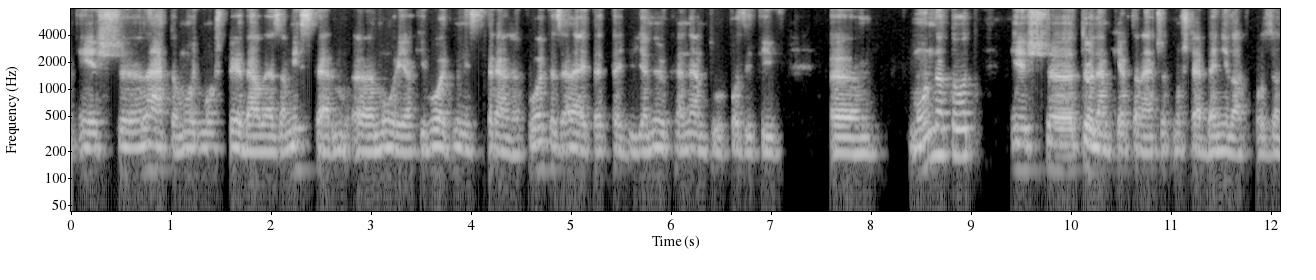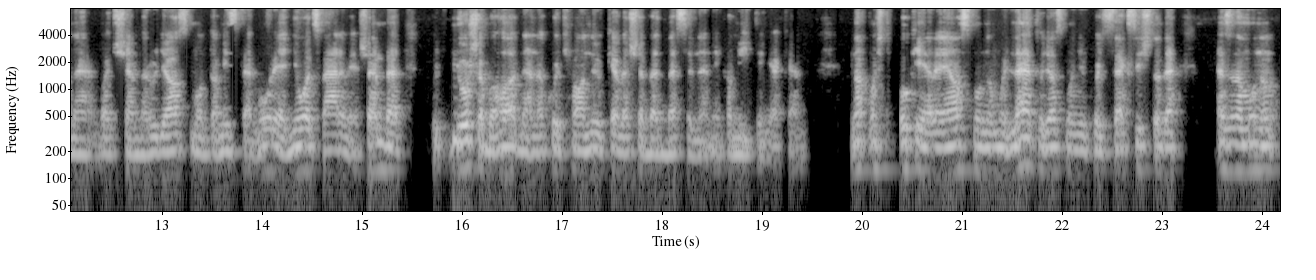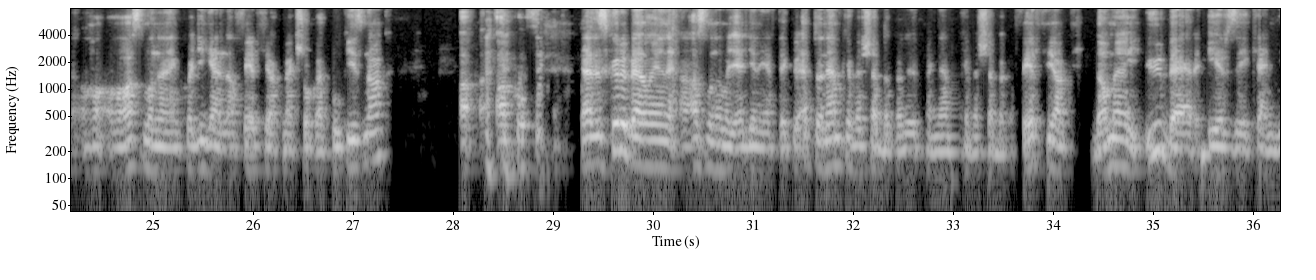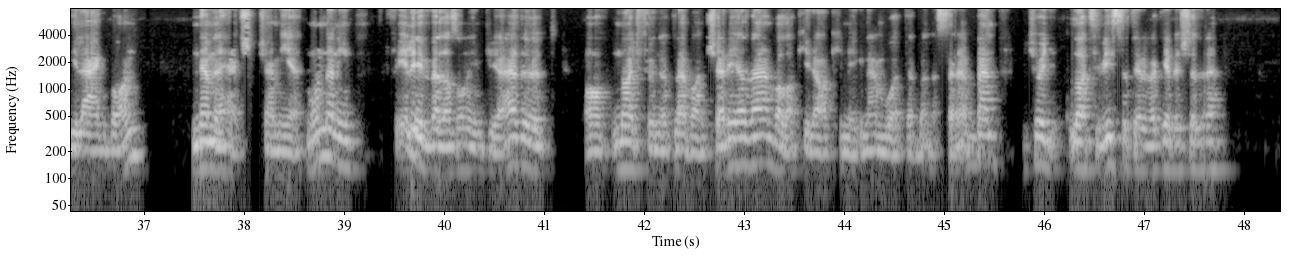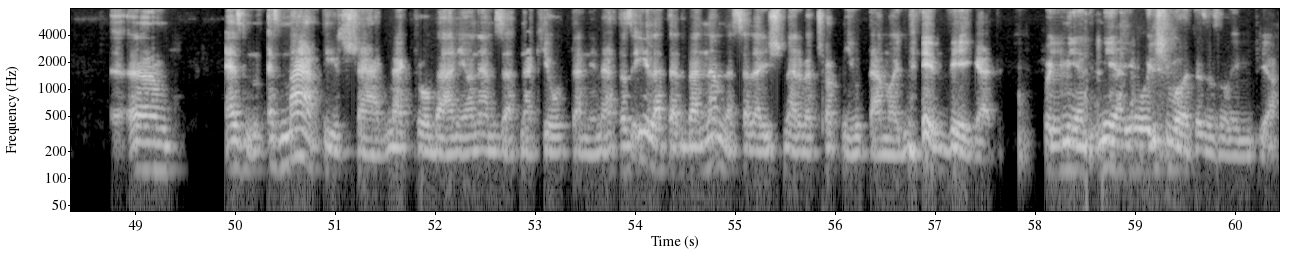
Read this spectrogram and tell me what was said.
és látom, hogy most például ez a Mr. Móri, aki volt miniszterelnök volt, ez elejtett egy ugye nőkre nem túl pozitív mondatot, és tőlem kér tanácsot most ebben nyilatkozzon-e, vagy sem, mert ugye azt mondta Mr. Mori, egy 83 éves ember, hogy gyorsabban haladnának, hogyha a nők kevesebbet beszélnének a meetingeken. Na most oké, okay, erre azt mondom, hogy lehet, hogy azt mondjuk, hogy szexista, de ezen a mondom, ha, ha azt mondanánk, hogy igen, a férfiak meg sokat pukiznak, akkor tehát ez körülbelül olyan, azt mondom, hogy egyenértékű. Ettől nem kevesebbek a nők, meg nem kevesebbek a férfiak, de amely über érzékeny világban nem lehet semmiet mondani, Fél évvel az olimpia előtt a nagyfőnök le van cserélve valakire, aki még nem volt ebben a szerepben. Úgyhogy, Laci, visszatérve a kérdésedre, ez, ez mártírság megpróbálni a nemzetnek jót tenni, mert az életedben nem leszel elismerve csak miután majd véged, hogy milyen, milyen jó is volt ez az olimpia.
